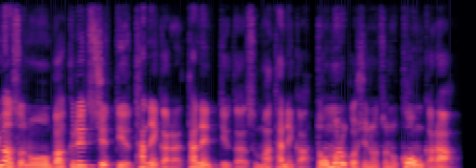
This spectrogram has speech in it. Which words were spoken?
今その、爆裂種っていう種から、種っていうか、まあ種か、トウモロコシのそのコーンから、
